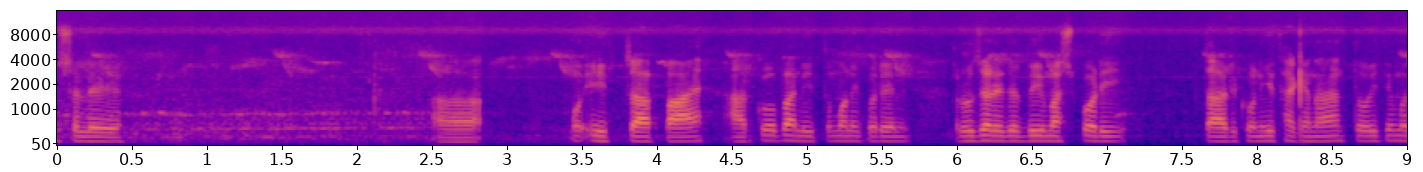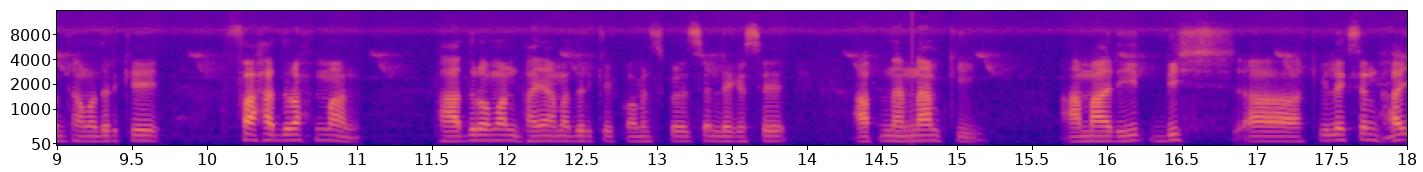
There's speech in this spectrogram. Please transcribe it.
আসলে ঈদটা পায়। আর কোরবান ঈদ মনে করেন রোজার ঈদের দুই মাস পরই তার কোনো ই থাকে না। তো ইতিমধ্যে আমাদেরকে ফাহাদ রহমান ফাহাদ রহমান ভাই আমাদেরকে কমেন্টস করেছেন, লিখেছে, আপনার নাম কি? আমার ঈদ বিশ কি লিখছেন ভাই?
